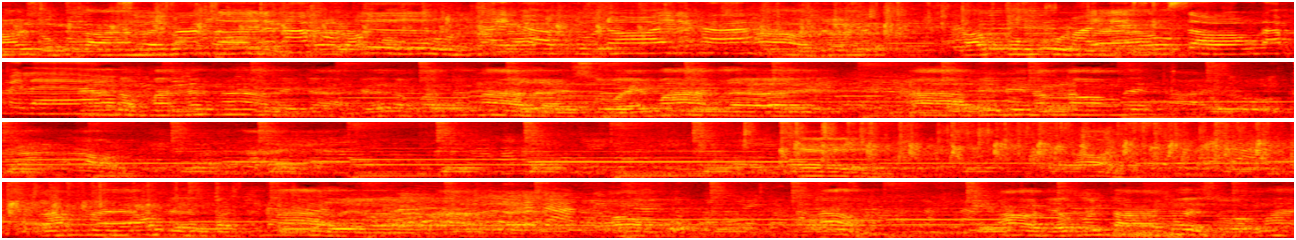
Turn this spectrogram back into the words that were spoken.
น้อยสงกรานต์สวยมากเลยนะคะปรได้บรับมืมองกุฎให้นะคกัรับบหนูน้อยนะคะ อ้าวเดินรับมงกุฎหมายเลแล้ขว12รับไปแล้เดิวนออกมาข้างหน้าเลยจ้ะเดินออกมาข้างหน้าเลยสวยมากเลยอ่าพี่พี่ๆน้องๆได้ถ่ายรูปนะอ้าวได้โอเคอ้าวรับแล้วเดินไปข้างหน้าเลยอ้าวอ้าวอ้าวอ้าวเดี๋ยวคุณตาช่วยสวมให้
